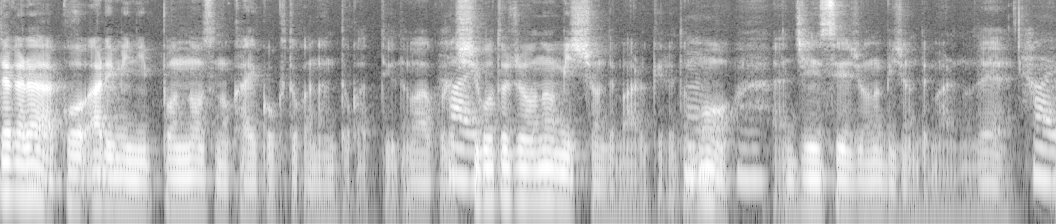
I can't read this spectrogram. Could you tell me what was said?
だからこうある意味日本のその開国とかなんとかっていうのはこれ仕事上のミッションでもあるけれども、人生上のビジョンでもあるので、はい。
